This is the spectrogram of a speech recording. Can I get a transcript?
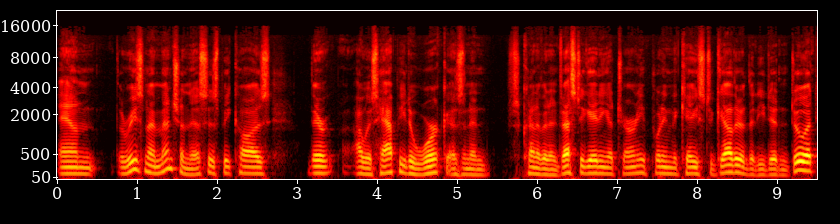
And the reason I mention this is because there, I was happy to work as an in, kind of an investigating attorney, putting the case together that he didn't do it.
